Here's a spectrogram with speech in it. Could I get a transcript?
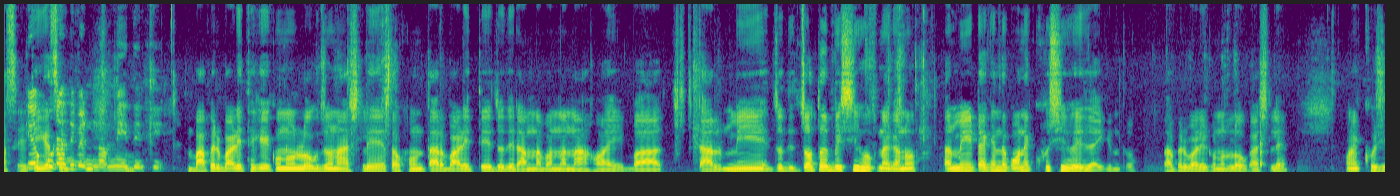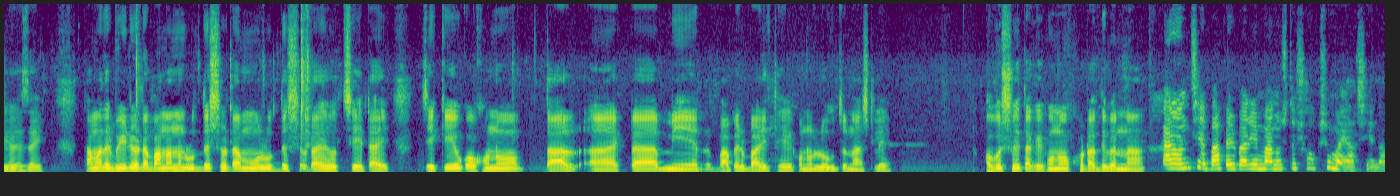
আছে ঠিক আছে? বাপের বাড়ি থেকে কোনো লোকজন আসলে তখন তার বাড়িতে যদি রান্না বান্না না হয় বা তার মেয়ে যদি যত বেশি হোক না কেন তার মেয়েটা কিন্তু অনেক খুশি হয়ে যায় কিন্তু। বাপের বাড়ির কোনো লোক আসলে অনেক খুশি হয়ে যায়। তো আমাদের ভিডিওটা বানানোর উদ্দেশ্যটা মূল উদ্দেশ্যটাই হচ্ছে এটাই যে কেউ কখনো তার একটা মেয়ের বাপের বাড়ি থেকে কোনো লোকজন আসলে অবশ্যই তাকে কোনো খোটা দেবেন না। কারণ সে বাপের বাড়ির মানুষ তো সব সময় আসে না।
